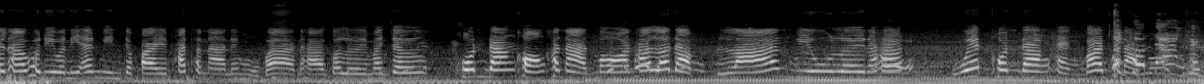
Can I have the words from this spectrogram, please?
ยนะคะพอดีวันนี้แอดมินจะไปพัฒนาในหมู่บ้านนะคะ ก็เลยมาเจอคนดังของขนาดมอญนะคะระดับ ล้านวิวเลยนะคะ เวทคนดังแห่งบ้านขนาดมอญแห่ง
